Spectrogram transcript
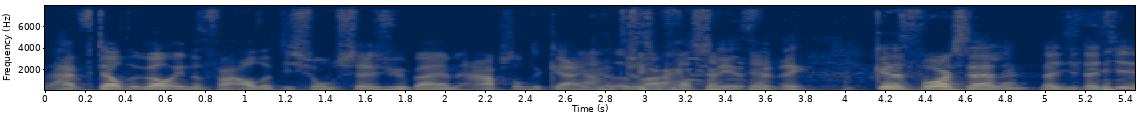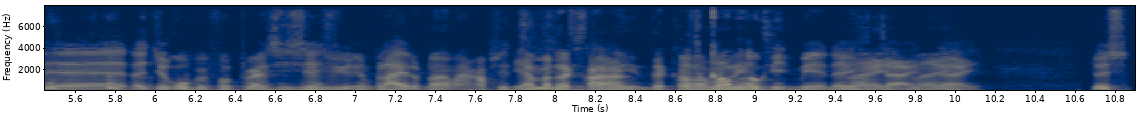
hoe. Hij vertelde wel in dat verhaal dat hij soms zes uur bij een aap stond te kijken. Dat is fascinerend, vind ik. Kun je het voorstellen? Dat je, dat je, eh, dat je Robin van Persie zes uur in Blijdorp naar een aap zit Ja, maar dat kan niet- dat kan ook niet meer in deze Nee, tijd. nee. Nee. Dus,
